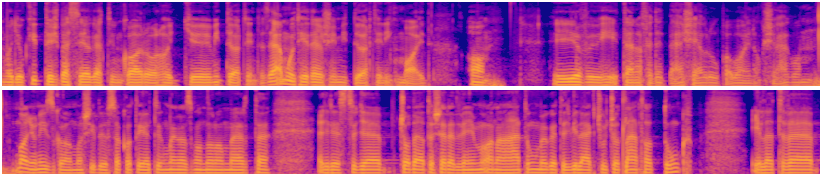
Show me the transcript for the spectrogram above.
vagyok itt, és beszélgetünk arról, hogy mi történt az elmúlt héten, és hogy mi történik majd a jövő héten a fedett belső Európa bajnokságon. Nagyon izgalmas időszakot éltünk meg, azt gondolom, mert eh, egyrészt ugye csodálatos eredmény van a hátunk mögött, egy világcsúcsot láthattunk, illetve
